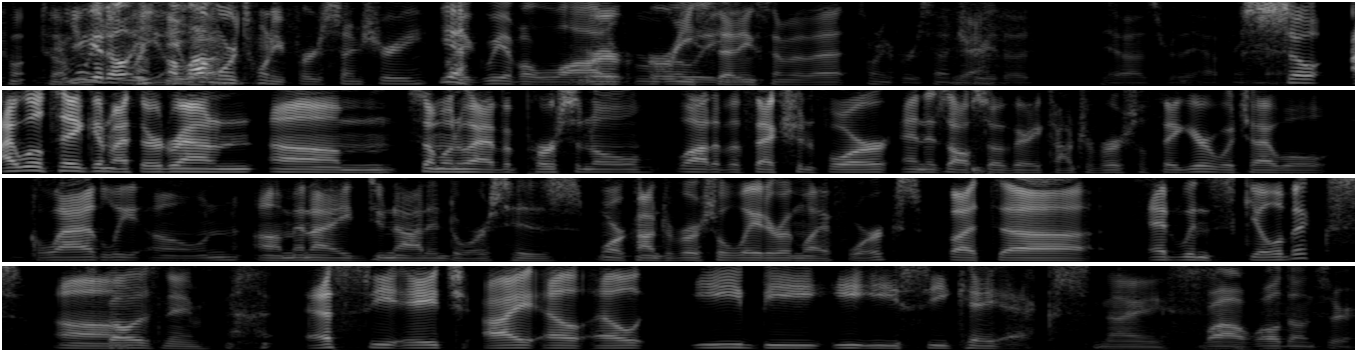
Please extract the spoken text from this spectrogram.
To, you get a, a lot more 21st century. Yeah. Like we have a lot We're of early resetting some of that. 21st century Yeah. that, yeah, that's really happening. there. So I will take in my third round um, someone who I have a personal lot of affection for, and is also a very controversial figure, which I will gladly own. Um, and I do not endorse his more controversial later in life works, but uh, Edwin Schillebeeckx, spell um, his name. S C H I L L E B E E C K X. Nice. wow, well done, sir.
